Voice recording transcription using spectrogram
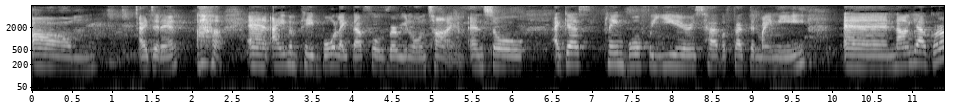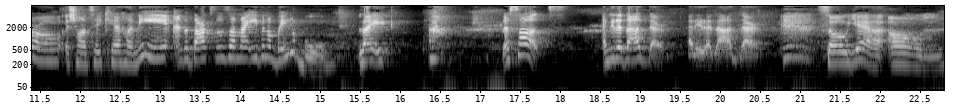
um i didn't. And i even played ball like that for a very long time. And so I guess playing ball for years have affected my knee. And now, yeah, girl is trying to take care of her knee, and the doctors are not even available. Like, that sucks. I need a doctor. I need a doctor. So yeah, um,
